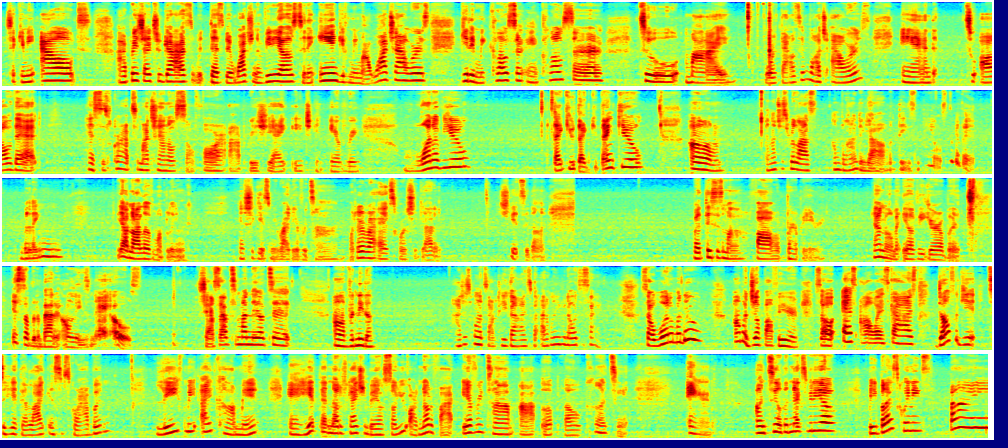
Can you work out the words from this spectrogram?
checking me out. I appreciate you guys that's been watching the videos to the end, giving me my watch hours, getting me closer and closer to my 4,000 watch hours, and to all that has subscribed to my channel so far. I appreciate each and every one of you. Thank you, thank you, thank you. Um, and I just realized I'm blinding y'all with these nails. Look at that. Bling. Y'all know I love my bling. And she gets me right every time. Whatever I ask for, she got it. She gets it done. But this is my fall Burberry. Y'all know I'm an LV girl, but it's something about it on these nails. Shouts out to my nail tech, um, Vanita. I just want to talk to you guys, but I don't even know what to say. So what I'm going to do, I'm going to jump off of here. So as always, guys, don't forget to hit that like and subscribe button. Leave me a comment and hit that notification bell so you are notified every time I upload content. And until the next video, be blessed, Queenies. Bye.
